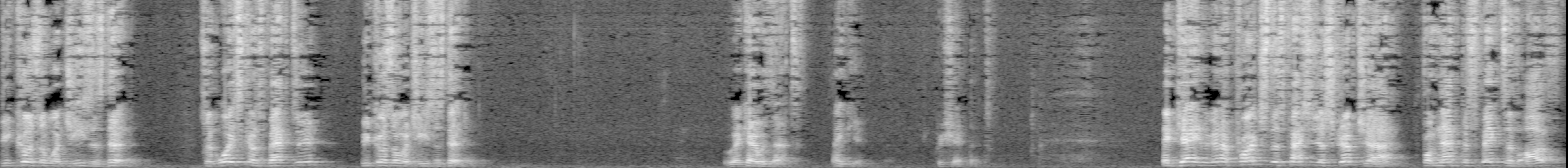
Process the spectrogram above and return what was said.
because of what Jesus did. So it always comes back to because of what Jesus did. We're okay with that. Thank you. Appreciate that. Again, we're going to approach this passage of scripture from that perspective of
